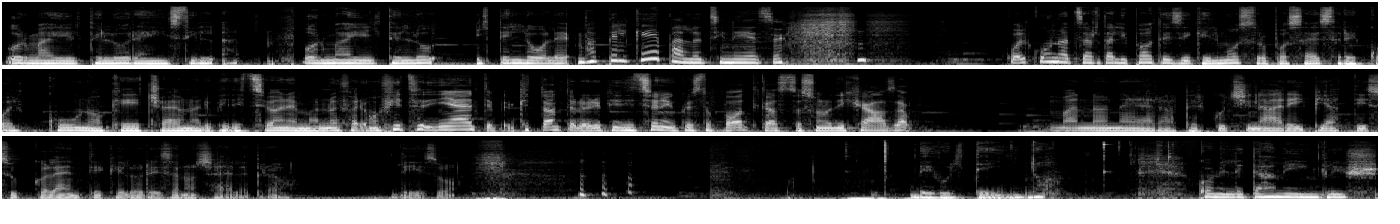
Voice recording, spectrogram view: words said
Ormai il tellore è instillato. Ormai il, tello... il tellole. Ma perché pallocinese? Qualcuno azzarda l'ipotesi che il mostro possa essere qualcuno che c'è una ripetizione, ma noi faremo finta di niente perché tanto le ripetizioni in questo podcast sono di casa. Ma non era per cucinare i piatti succolenti che lo resero celebre. Leso. Bevo il teino, come le dame English.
